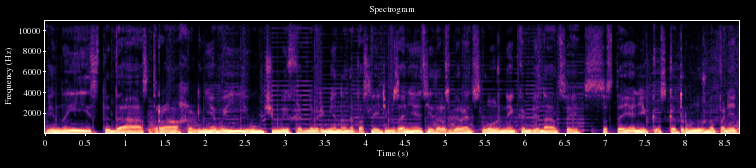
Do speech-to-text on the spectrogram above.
вины, стыда, страха, гнева и учим их одновременно на последнем занятии разбирать сложные комбинации состояний, с которым нужно понять,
